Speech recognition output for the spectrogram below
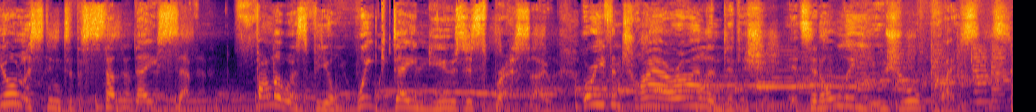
You're listening to the Sunday 7. Follow us for your weekday news espresso, or even try our Ireland edition. It's in all the usual places.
